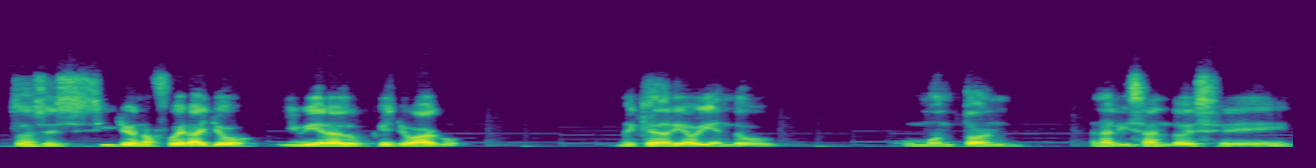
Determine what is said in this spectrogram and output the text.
Entonces, si yo no fuera yo y viera lo que yo hago, me quedaría viendo un montón, analizando ese,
